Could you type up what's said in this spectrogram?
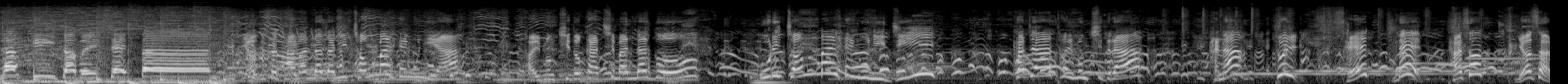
럭키 더블 세븐! 여기서 다 만나다니 정말 행운이야. 덜뭉치도 같이 만나고 우리 정말 행운이지. 가자 털뭉치들아. 하나 둘 셋 넷 다섯 여섯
